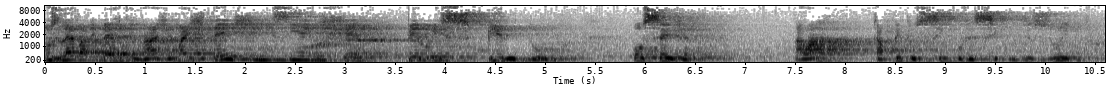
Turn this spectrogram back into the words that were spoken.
os leva à libertinagem, mas deixem-se encher pelo Espírito. Ou seja, está lá, capítulo 5, versículo 18.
